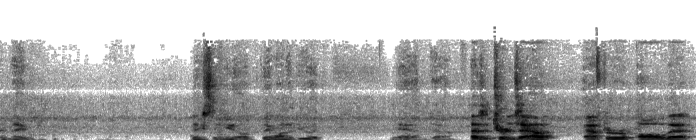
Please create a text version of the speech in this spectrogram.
and they next thing you know they want to do it. And uh, as it turns out, after all that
